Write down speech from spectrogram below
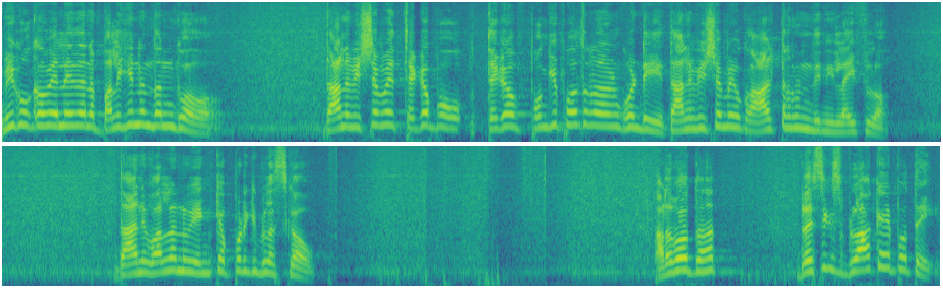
మీకు ఒకవేళ ఏదైనా బలహీనత అనుకో దాని విషయమే తెగ పో తెగ పొంగిపోతున్నాను అనుకోండి దాని విషయమే ఒక ఆల్టర్ ఉంది నీ లైఫ్లో. దానివల్ల నువ్వు ఇంకెప్పటికీ బ్లెస్ కావు. అర్థమవుతుందా? బ్లెస్సింగ్స్ బ్లాక్ అయిపోతాయి.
